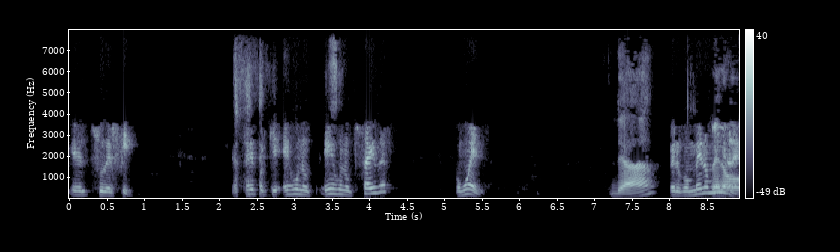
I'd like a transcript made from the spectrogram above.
el, su delfín. ¿Cachai? Porque es un, es un outsider como él, Ya, pero con menos millones.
